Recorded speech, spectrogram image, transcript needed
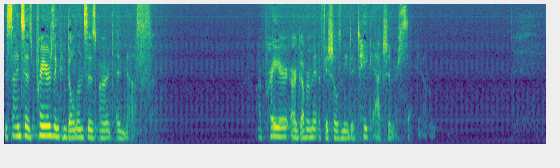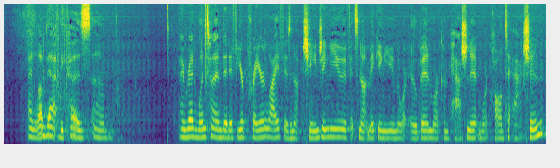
the sign says, Prayers and condolences aren't enough. Our prayer, our government officials need to take action or step down. I love that because um, I read one time that if your prayer life is not changing you, if it's not making you more open, more compassionate, more called to action,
